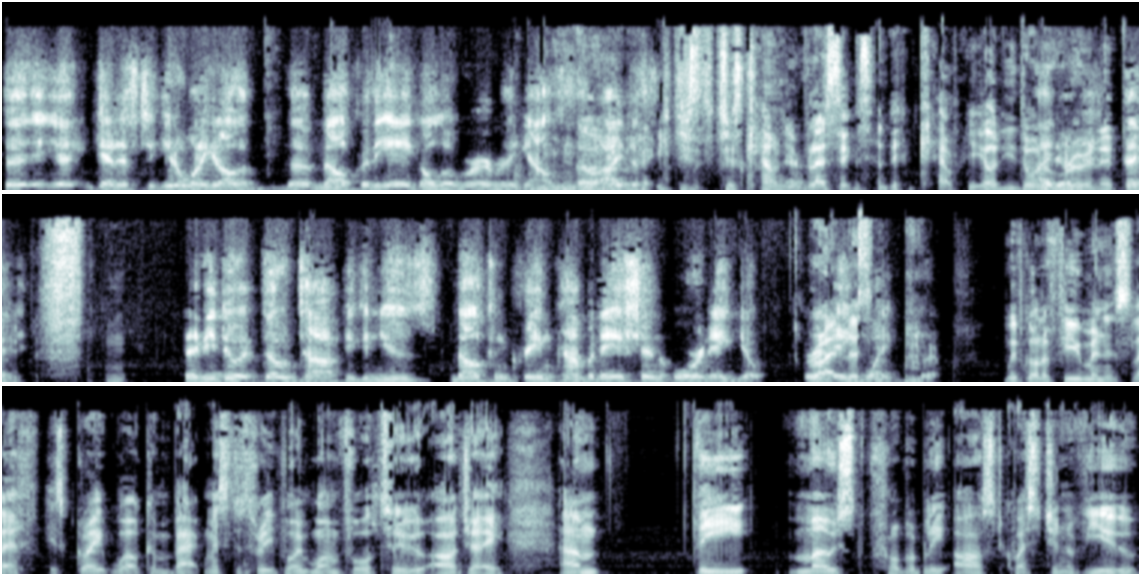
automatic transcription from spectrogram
The, again, it's you don't want to get all the, the milk or the egg all over everything else. So I just just just count your blessings and carry on. You don't want to ruin it. And- you? If you do a dough top, you can use milk and cream combination or an egg yolk or Right, an egg listen. white. whatever. We've got a few minutes left. It's great. Welcome back, Mr. 3.142, RJ. Um, the most probably asked question of you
